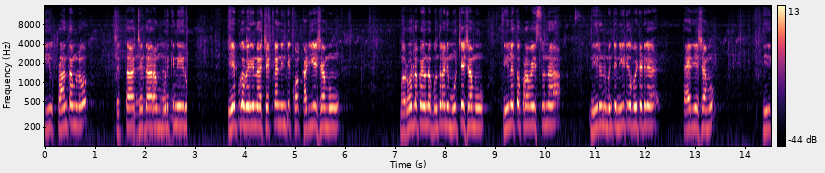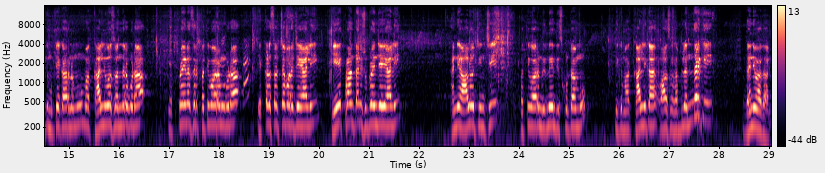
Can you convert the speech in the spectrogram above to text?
ఈ ప్రాంతంలో చెత్త చెదారం మురికి నీరు ఏపుగా పెరిగిన చెట్లన్నింటి కొ- కట్ చేశాము మా రోడ్లపై ఉన్న గుంతలన్నీ మూడ్చేశాము నీళ్ళతో ప్రవహిస్తున్న నీరుని మంచి నీట్గా పోయేటట్టుగా తయారు చేశాము. దీనికి ముఖ్య కారణము మా కాలనీవాసులందరూ కూడా ఎప్పుడైనా సరే ప్రతి వారం కూడా ఎక్కడ స్వచ్ఛపర చేయాలి ఏ ప్రాంతాన్ని శుభ్రం చేయాలి అని ఆలోచించి ప్రతి వారం నిర్ణయం తీసుకుంటాము. దీనికి మా కాలనీ కా- సభ్యులందరికీ ధన్యవాదాలు.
